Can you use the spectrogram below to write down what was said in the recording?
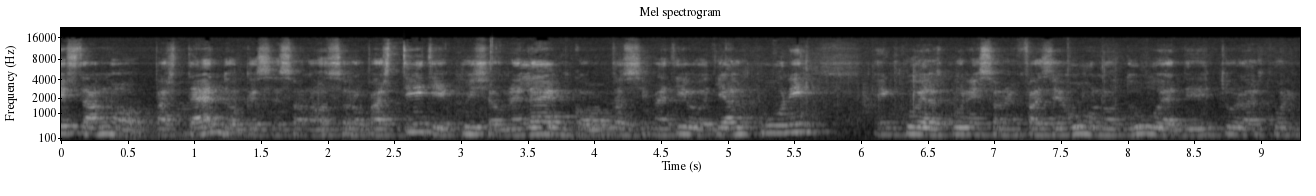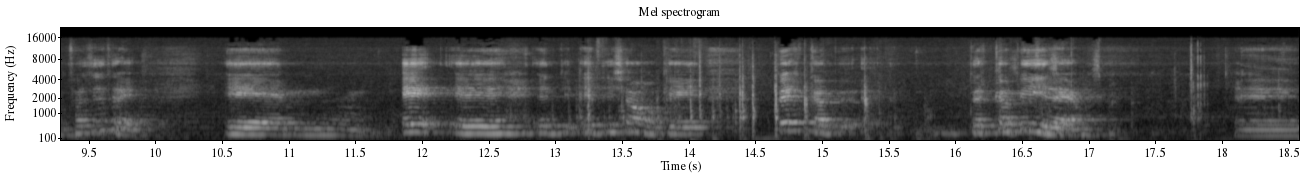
che stanno partendo, che sono, sono partiti e qui c'è un elenco approssimativo di alcuni in cui alcuni sono in fase 1, 2, addirittura alcuni in fase 3 ehm, e, e, e, e diciamo che per, cap per capire eh,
